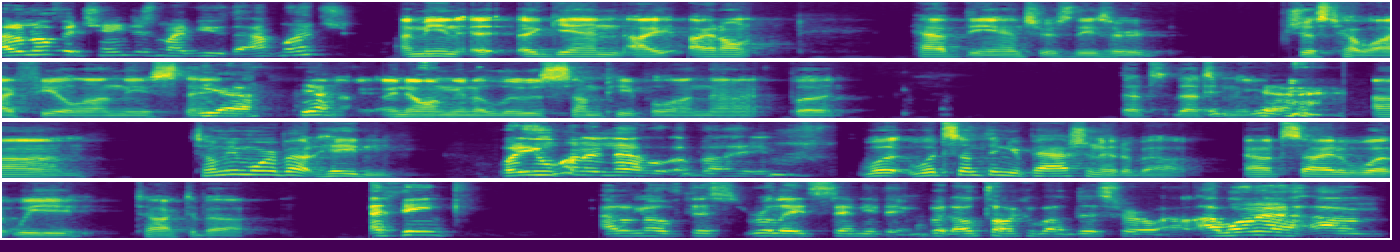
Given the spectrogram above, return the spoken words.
I don't know if it changes my view that much. I mean, again, I, I don't have the answers. These are just how I feel on these things. Yeah, yeah. And I, I know I'm going to lose some people on that, but that's that's me. Yeah. Um, tell me more about Hayden. What do you want to know about him? What what's something you're passionate about outside of what we talked about? I think I don't know if this relates to anything, but I'll talk about this for a while. I want to um,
